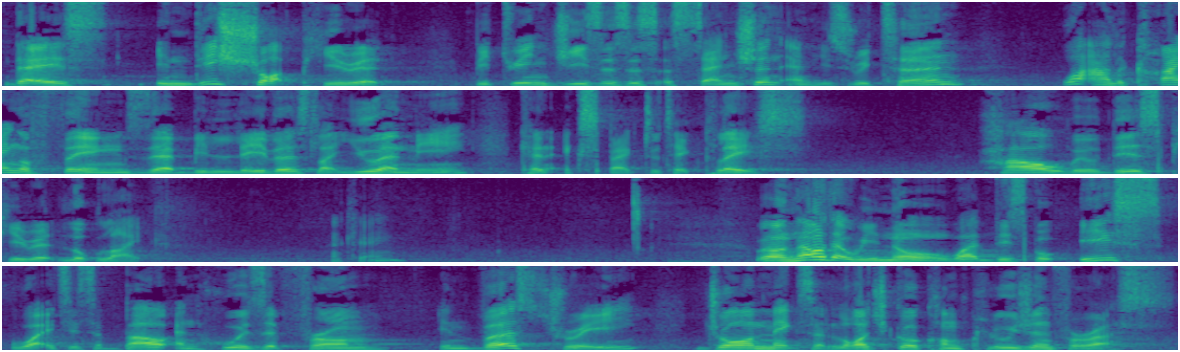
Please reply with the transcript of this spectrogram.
There is, in this short period between Jesus' ascension and his return, what are the kind of things that believers like you and me can expect to take place? How will this period look like? Okay? Well, now that we know what this book is, what it is about, and who is it from, in verse 3, John makes a logical conclusion for us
